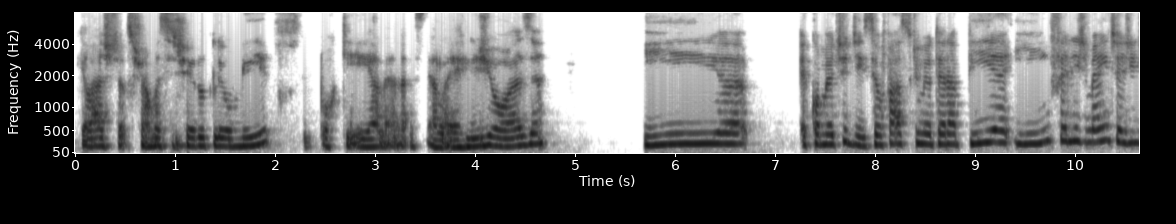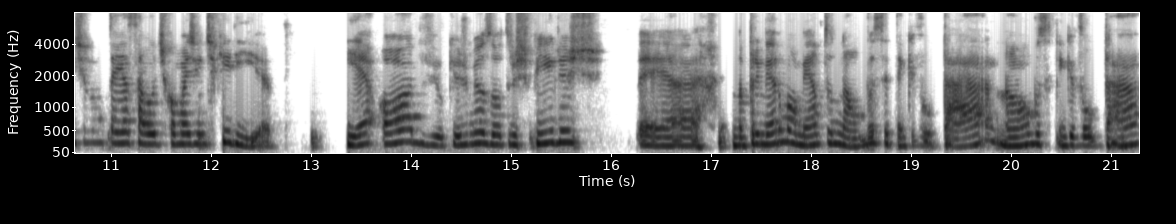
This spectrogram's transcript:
que lá chama-se Cherut Leomi, porque ela, ela é religiosa. E é como eu te disse, eu faço quimioterapia e infelizmente a gente não tem a saúde como a gente queria. E é óbvio que os meus outros filhos, é, no primeiro momento, não, você tem que voltar, não, você tem que voltar.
